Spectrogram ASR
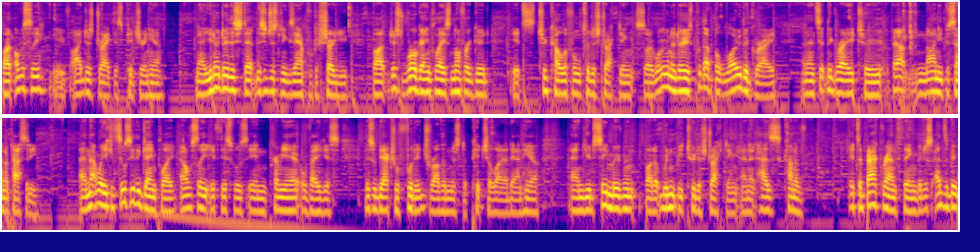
But obviously if I just drag this picture in here, now you don't do this step, this is just an example to show you, but just raw gameplay is not very good, it's too colourful, too distracting, so what we're going to do is put that below the grey and then set the grey to about 90% opacity and that way you can still see the gameplay and obviously if this was in Premiere or Vegas this would be actual footage rather than just a picture layer down here. And you'd see movement but it wouldn't be too distracting and it has kind of it's a background thing that just adds a bit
